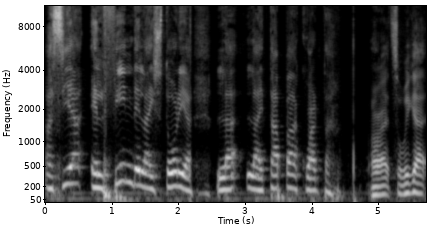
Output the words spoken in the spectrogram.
hacia el fin de la historia, la, la etapa cuarta. All right, so we got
